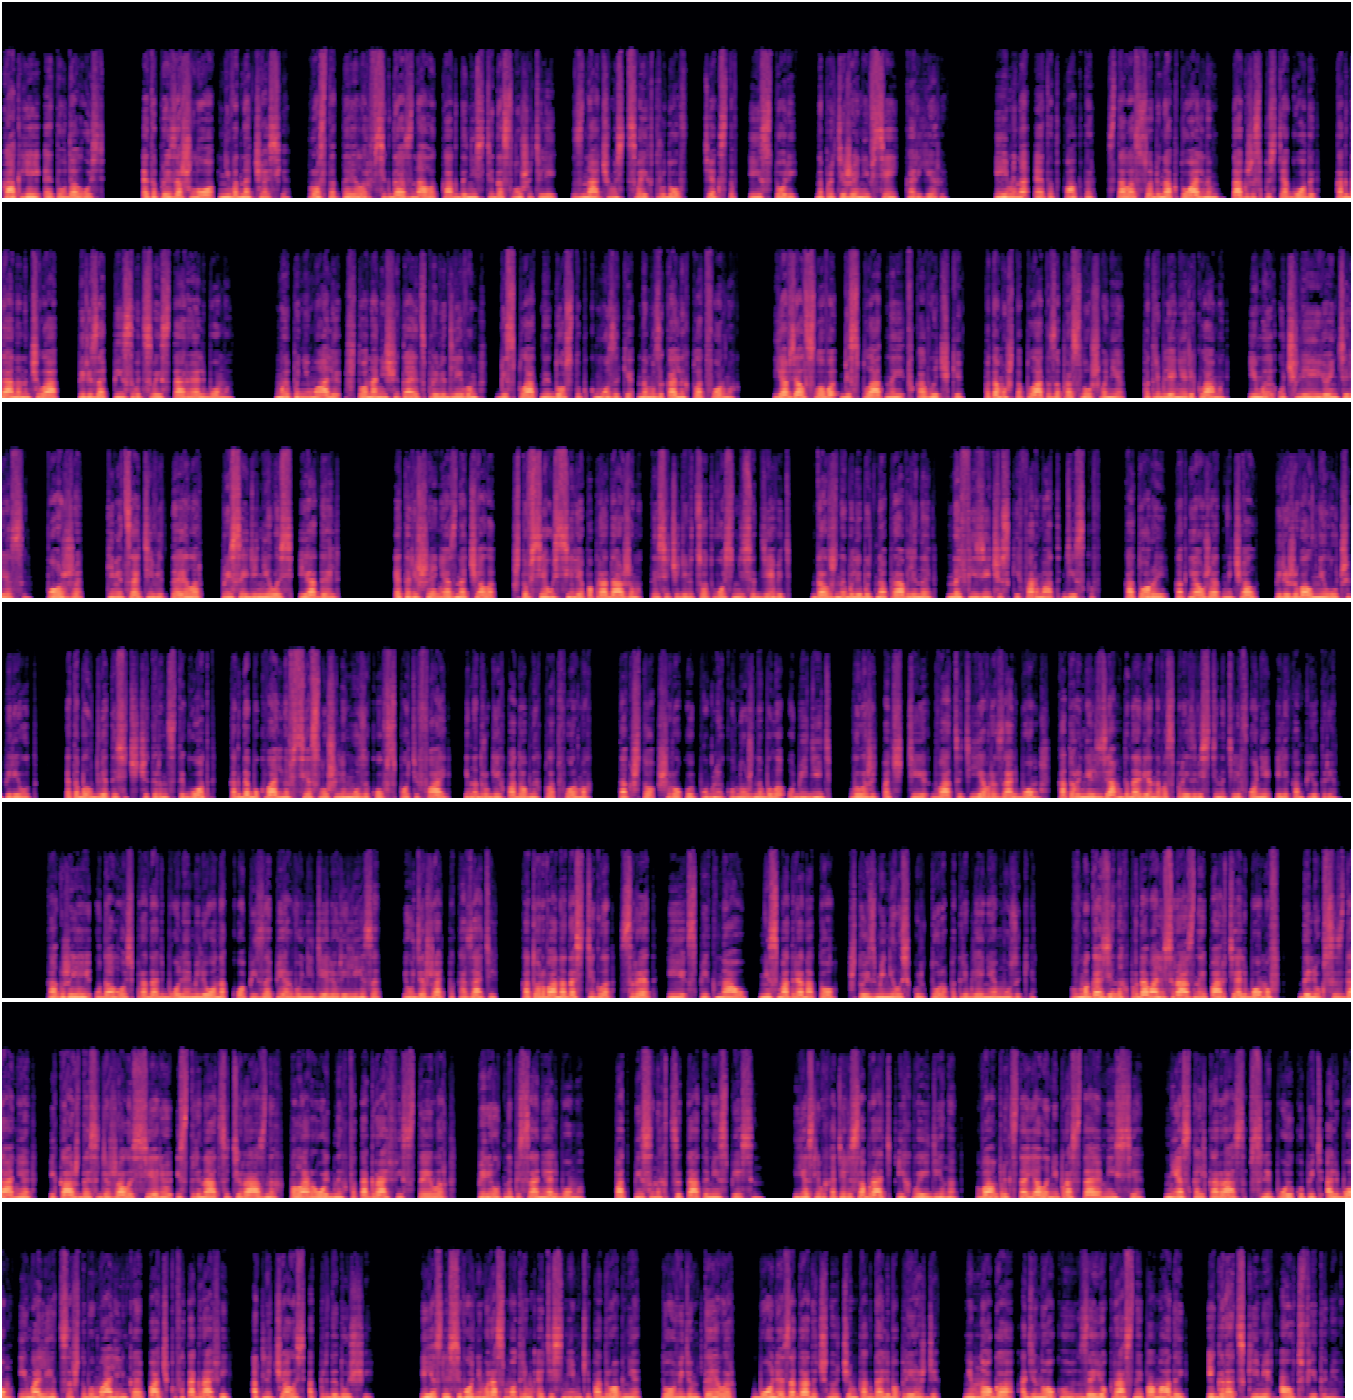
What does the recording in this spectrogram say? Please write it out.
Как ей это удалось? Это произошло не в одночасье. Просто Тейлор всегда знала, как донести до слушателей значимость своих трудов, текстов и историй на протяжении всей карьеры. И именно этот фактор стал особенно актуальным также спустя годы, когда она начала перезаписывать свои старые альбомы. Мы понимали, что она не считает справедливым бесплатный доступ к музыке на музыкальных платформах. Я взял слово «бесплатный» в кавычки, потому что плата за прослушивание, потребление рекламы, и мы учли ее интересы. Позже к инициативе Тейлор присоединилась и Адель. Это решение означало, что все усилия по продажам 1989 должны были быть направлены на физический формат дисков, который, как я уже отмечал, переживал не лучший период. Это был 2014 год, когда буквально все слушали музыку в Spotify и на других подобных платформах, так что широкую публику нужно было убедить выложить почти 20 евро за альбом, который нельзя мгновенно воспроизвести на телефоне или компьютере. Как же ей удалось продать более миллиона копий за первую неделю релиза и удержать показатель, которого она достигла с Red и Speak Now, несмотря на то, что изменилась культура потребления музыки. В магазинах продавались разные партии альбомов, делюкс-издания, и каждая содержала серию из 13 разных полароидных фотографий с Тейлор в период написания альбома, подписанных цитатами из песен. Если вы хотели собрать их воедино, вам предстояла непростая миссия — несколько раз вслепую купить альбом и молиться, чтобы маленькая пачка фотографий отличалась от предыдущей. И если сегодня мы рассмотрим эти снимки подробнее, то увидим Тейлор более загадочную, чем когда-либо прежде, немного одинокую за ее красной помадой и городскими аутфитами.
